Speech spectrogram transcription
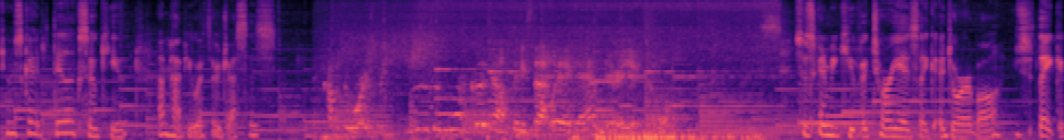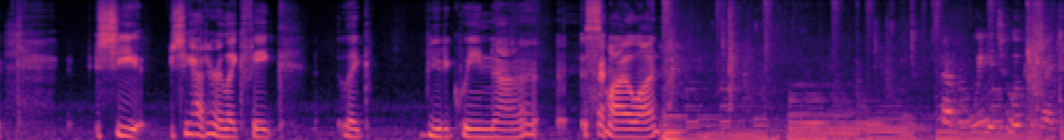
It was good. They look so cute. I'm happy with their dresses. Come towards me. A more. Good. Now face that way again. There you go. So it's gonna be cute. Victoria is like adorable. She's, like she she had her like fake like beauty queen uh, smile on. We need to look at.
